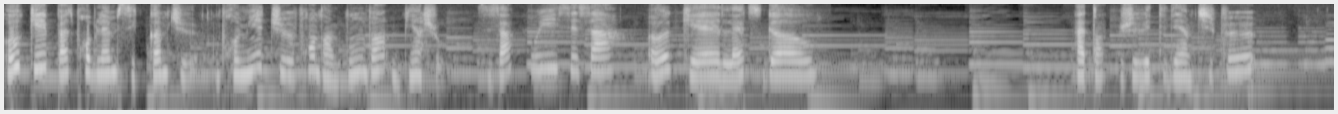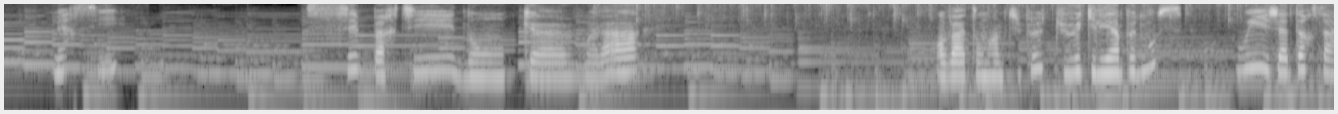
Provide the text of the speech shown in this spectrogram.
Ok, pas de problème, c'est comme tu veux. En premier, tu veux prendre un bon bain bien chaud, c'est ça? Oui, c'est ça. Ok, let's go. Attends, je vais t'aider un petit peu. Parti, donc euh, voilà. On va attendre un petit peu. Tu veux qu'il y ait un peu de mousse? Oui, j'adore ça.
